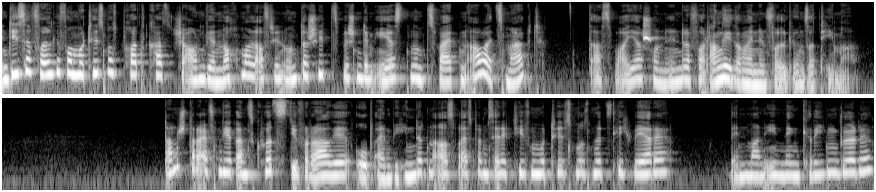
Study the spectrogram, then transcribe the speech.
In dieser Folge vom Mutismus Podcast schauen wir nochmal auf den Unterschied zwischen dem ersten und zweiten Arbeitsmarkt. Das war ja schon in der vorangegangenen Folge unser Thema. Dann streifen wir ganz kurz die Frage, ob ein Behindertenausweis beim selektiven Mutismus nützlich wäre, wenn man ihn denn kriegen würde.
